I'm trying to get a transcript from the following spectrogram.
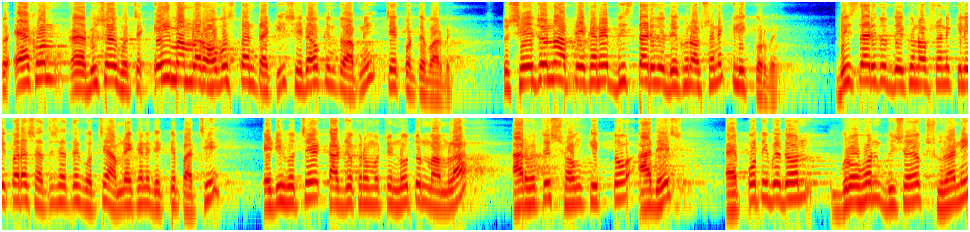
তো এখন বিষয় হচ্ছে, এই মামলার অবস্থানটা কি সেটাও কিন্তু আপনি চেক করতে পারবেন। তো সেই জন্য আপনি এখানে বিস্তারিত দেখুন অপশনে ক্লিক করবেন। বিস্তারিত দেখুন অপশনে ক্লিক করার সাথে সাথে হচ্ছে, আমরা এখানে দেখতে পাচ্ছি, এটি হচ্ছে কার্যক্রম হচ্ছে নতুন মামলা, আর হচ্ছে সংক্ষিপ্ত আদেশ প্রতিবেদন গ্রহণ বিষয়ক শুনানি।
